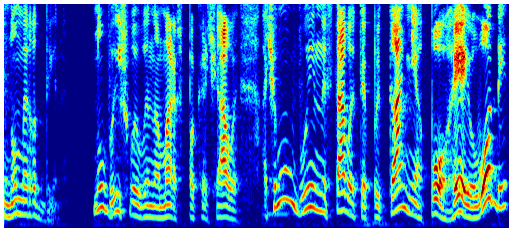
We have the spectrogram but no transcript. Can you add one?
номер один. Ну, вийшли ви на марш, покричали. А чому ви не ставите питання по гей-лобі,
